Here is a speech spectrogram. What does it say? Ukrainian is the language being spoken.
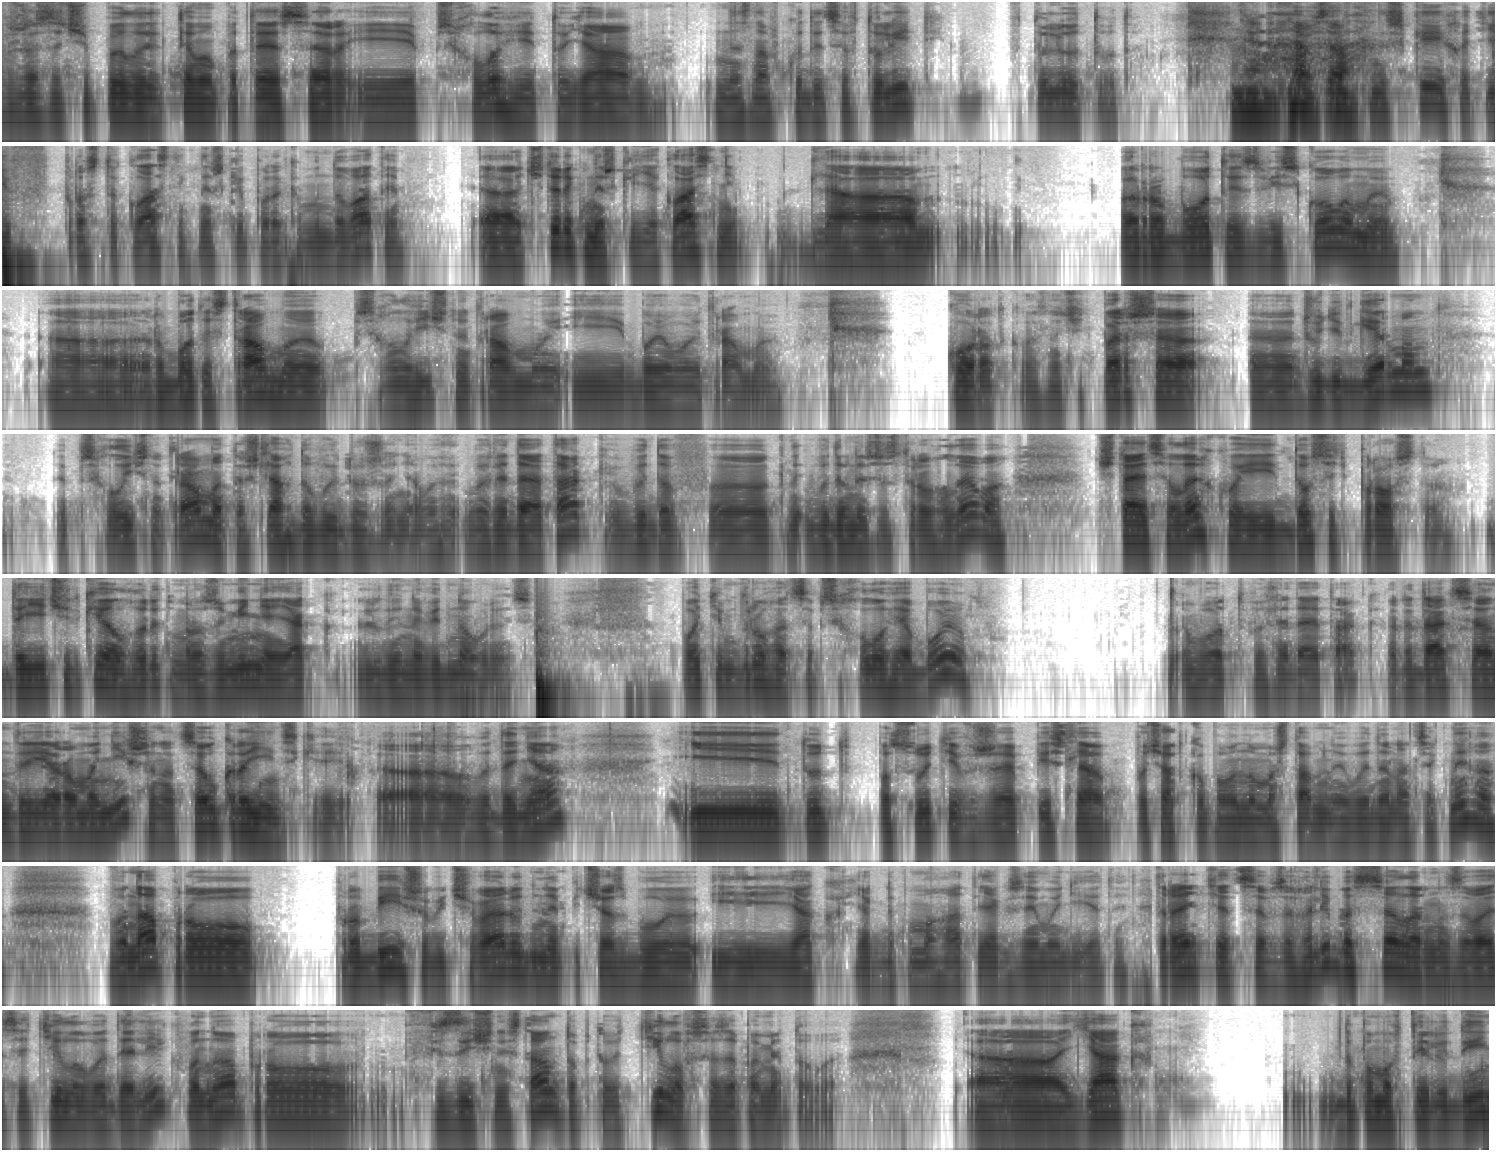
вже зачепили тему ПТСР і психології, то я не знав, куди це втуліть. Втулю тут. Я взяв книжки і хотів просто класні книжки порекомендувати. Е, Чотири книжки є класні для роботи з військовими, е, роботи з травмою, психологічною травмою і бойовою травмою. Коротко, значить, перша е, Джудіт Герман. Психологічна травма та шлях до видужання. Ви- Виглядає так, видав е, видавництво Старого Лева. Читається легко і досить просто. Дає чіткий алгоритм розуміння, як людина відновлюється. Потім друга це психологія бою. От, виглядає так. Редакція Андрія Романішина це українське е, видання. І тут, по суті, вже після початку повномасштабної видана ця книга. Вона про, про бій, що відчуває людина під час бою, і як, як допомагати, як взаємодіяти. Третє, це взагалі бестселер, називається Тіло веде лік. Вона про фізичний стан, тобто тіло все запам'ятовує. Як допомогти людині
